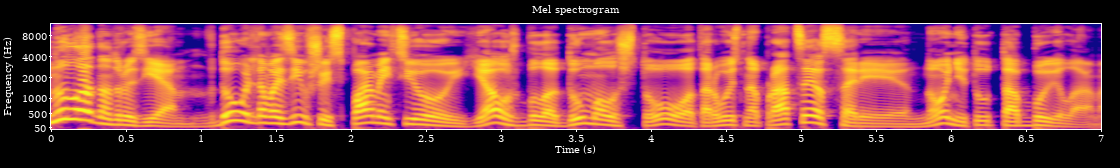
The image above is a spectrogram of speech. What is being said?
Ну ладно, друзья, вдоволь навозившись памятью, я уж было думал, что оторвусь на процессоре, но не тут-то было.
